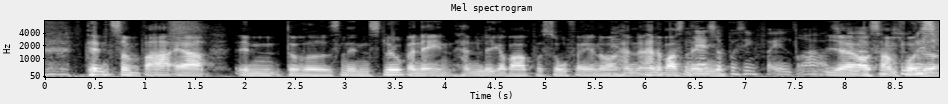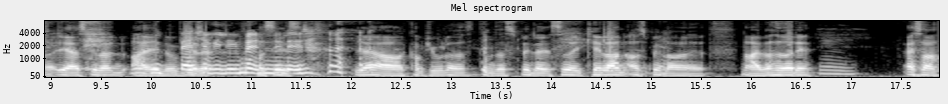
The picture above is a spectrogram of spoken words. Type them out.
den som bare er en, du ved, sådan en sløv banan, han ligger bare på sofaen, og Ja. han, han er bare sådan Nasser en, på sine forældre og ja, og samfundet, computerspil. ja, spiller, ej, nu, basher vi lige mændene lidt. ja, og computer, dem der spiller, sidder i kælderen og spiller, øh, nej, hvad hedder det? Mm. Altså,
